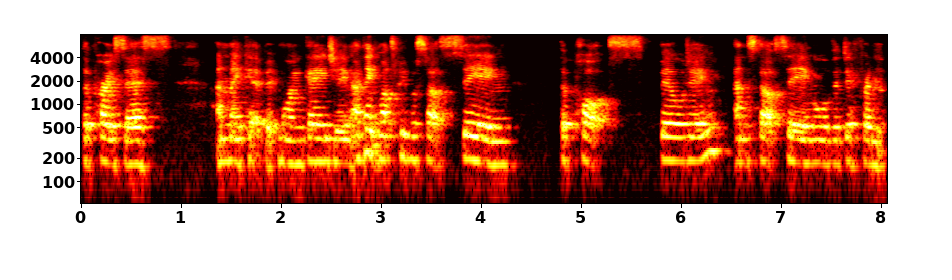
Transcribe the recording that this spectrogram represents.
the process and make it a bit more engaging, I think once people start seeing the pots building and start seeing all the different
